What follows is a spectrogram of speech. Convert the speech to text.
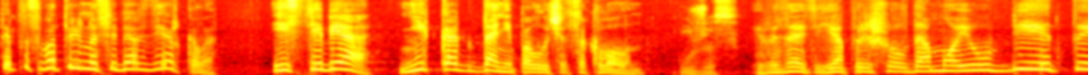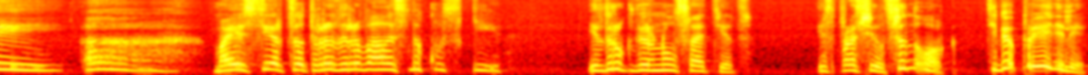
Ты посмотри на себя в зеркало. Из тебя никогда не получится клоун. Ужас. И вы знаете, я пришел домой убитый. А, Мое сердце вот разрывалось на куски. И вдруг вернулся отец и спросил, сынок, тебя приняли?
